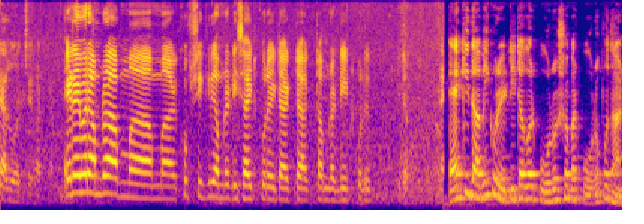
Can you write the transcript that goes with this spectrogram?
চালু হচ্ছে ঘাটটা? এটা এবারে আমরা খুব শীঘ্রই আমরা ডিসাইড করে এটা একটা একটা আমরা ডেট করে এটা করব। একই দাবি করে টিটাগড় পৌরসভার পৌরপ্রধান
